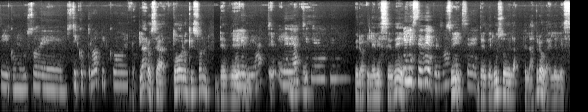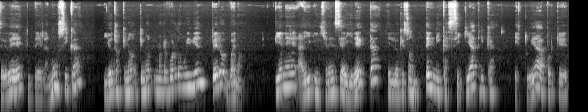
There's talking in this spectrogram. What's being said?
Sí, con el uso de psicotrópicos, Pero claro, o sea, todo lo que son desde... LDH, eh, LDH creo que... Pero el LSD, LSD, perdón. sí, LSD. desde el uso de, la- de las drogas, el LSD, de la música y otros que no, que no, no recuerdo muy bien, pero bueno, tiene ahí injerencia directa en lo que son técnicas psiquiátricas estudiadas, porque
